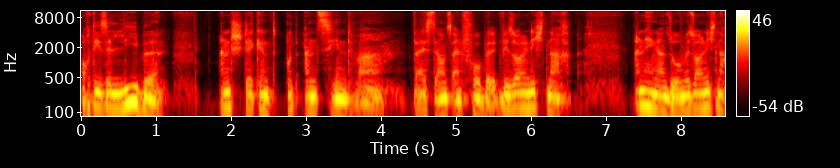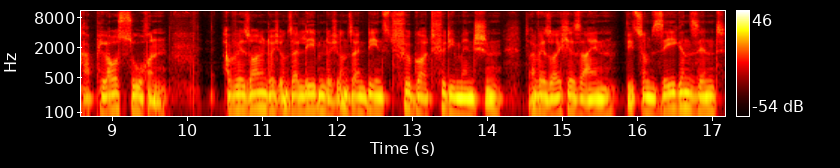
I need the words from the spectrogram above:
auch diese Liebe, ansteckend und anziehend war. Da ist er uns ein Vorbild. Wir sollen nicht nach Anhängern suchen, wir sollen nicht nach Applaus suchen, aber wir sollen durch unser Leben, durch unseren Dienst für Gott, für die Menschen, sollen wir solche sein, die zum Segen sind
